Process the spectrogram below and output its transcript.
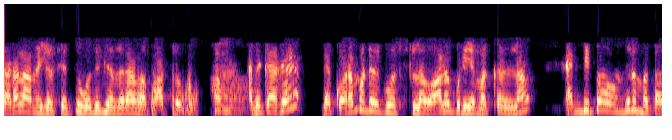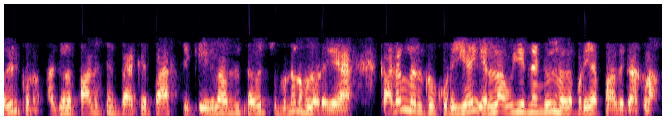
கடல் ஆமைகள் செத்து ஒதுங்கிறதெல்லாம் நம்ம பார்த்திருக்கோம் அதுக்காக இந்த கொரமண்டல் கோஸ்ட்ல வாழக்கூடிய மக்கள் எல்லாம் கண்டிப்பா வந்து நம்ம தவிர்க்கணும். அது பாலித்தீன் பேக்கு பிளாஸ்டிக் இதெல்லாம் வந்து தவிர்த்தோம்னா நம்மளுடைய கடல்ல இருக்கக்கூடிய எல்லா உயிரினங்களும் நல்லபடியா பாதுகாக்கலாம்.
